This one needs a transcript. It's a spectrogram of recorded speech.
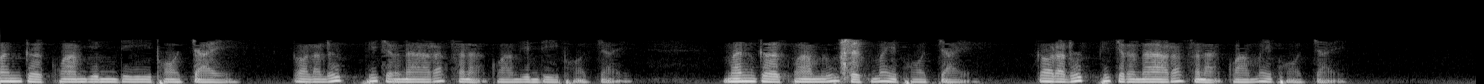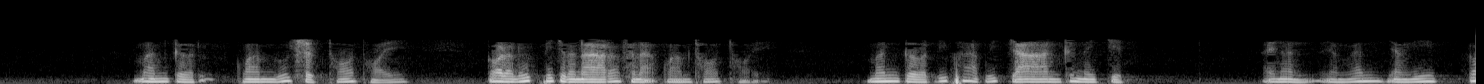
มันเกิดความยินดีพอใจ ก็ระลึกพิจารณาลักษณะความยินดีพอใจ มันเกิดความรู้สึกไม่พอใจ ก็ระลึกพิจารณาลักษณะความไม่พอใจ มันเกิดความรู้สึกท้อถอย ก็ระลึกพิจารณาลักษณะความท้อถอย มันเกิดวิพากวิจารณ์ขึ้นในจิต ไอ้นั่น อย่างนั้น อย่างนี้ก็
